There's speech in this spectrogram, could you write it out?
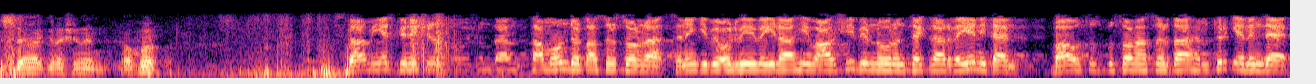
İslamiyet güneşinin oku. İslamiyet güneşinin doğuşundan tam 14 asır sonra senin gibi ulvi ve ilahi ve arşi bir nurun tekrar ve yeniden bağımsız bu son asırda hem Türk elinde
